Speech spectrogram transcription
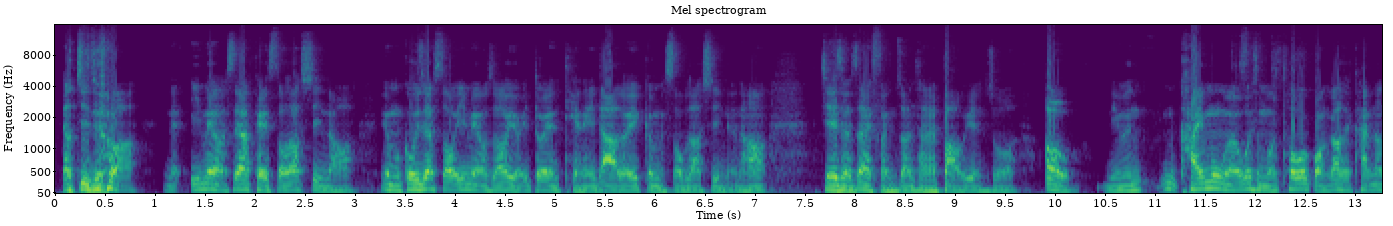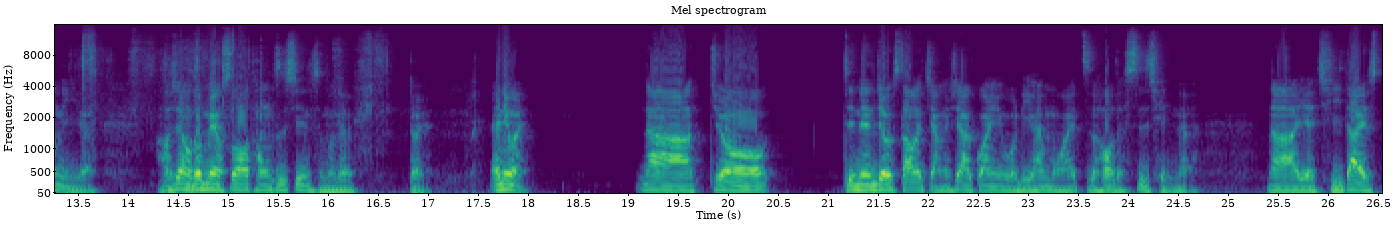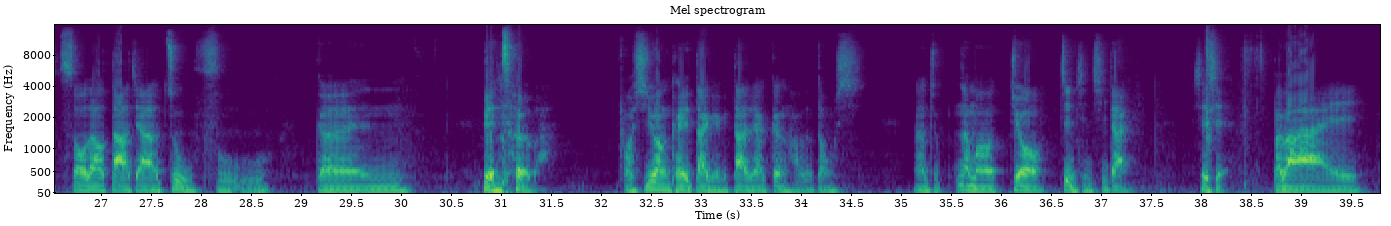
要记住哦，你的 email 是要可以收到信的哦。因为我们过去在收 email 的时候，有一堆人填了一大堆，根本收不到信的。然后接着在粉砖才来抱怨说：“哦，你们开幕了，为什么透过广告才看到你了？好像我都没有收到通知信什么的。”对，anyway，那就今天就稍微讲一下关于我离开摩埃之后的事情了。那也期待收到大家的祝福跟鞭策吧。我希望可以带给大家更好的东西。那就那么就敬请期待，谢谢，拜拜。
